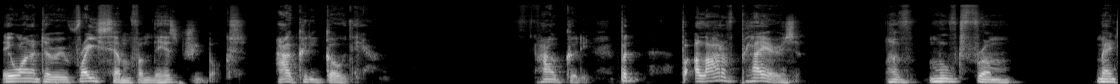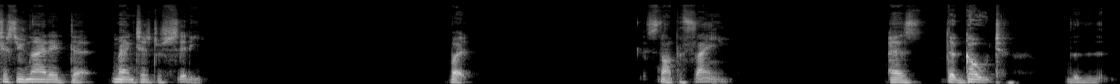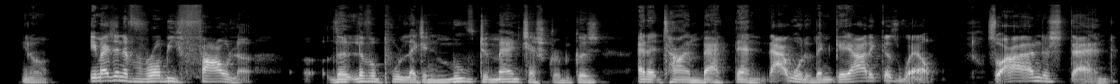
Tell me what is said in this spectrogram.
They wanted to erase him from the history books. How could he go there? How could he? But but a lot of players have moved from Manchester United to Manchester City. But it's not the same as the GOAT. The, the, you know, imagine if Robbie Fowler, the Liverpool legend, moved to Manchester because at a time back then, that would have been chaotic as well. So I understand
